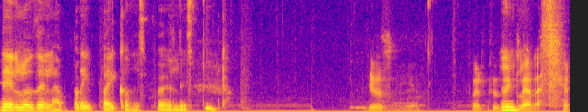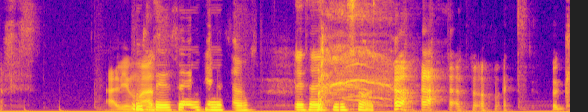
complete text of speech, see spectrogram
De los de la prepa y cosas por el estilo. Dios mío. Fuertes declaraciones. ¿Alguien más? Ustedes saben quiénes son. ¿Ustedes saben quiénes son? no. Ok.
